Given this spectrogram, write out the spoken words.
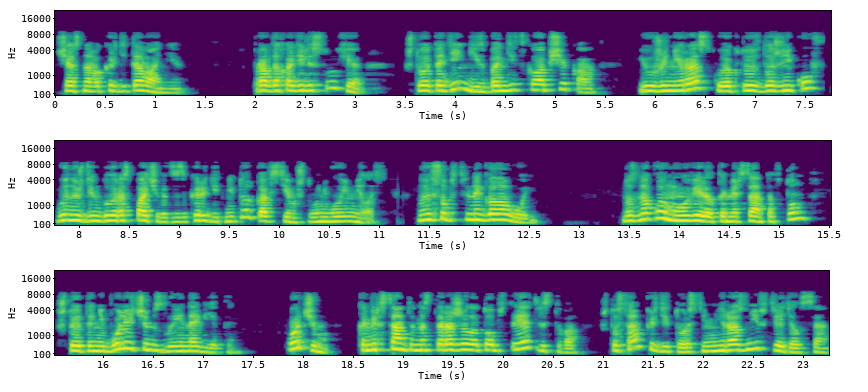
частного кредитования. Правда, ходили слухи, что это деньги из бандитского общака, и уже не раз кое-кто из должников вынужден был расплачиваться за кредит не только всем, что у него имелось, но и собственной головой. Но знакомый уверил коммерсанта в том, что это не более чем злые наветы. Впрочем, коммерсанта насторожило то обстоятельство, что сам кредитор с ним ни разу не встретился,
